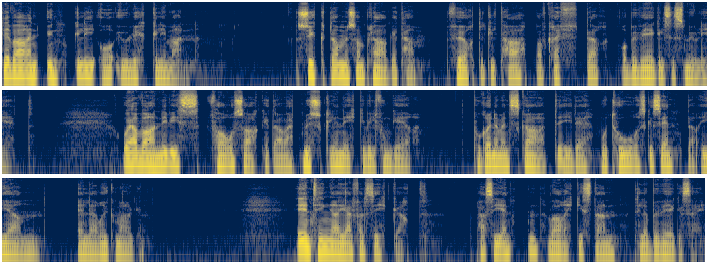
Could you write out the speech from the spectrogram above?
Det var en ynkelig og ulykkelig mann. Sykdommen som plaget ham, førte til tap av krefter og bevegelsesmulighet, og er vanligvis forårsaket av at musklene ikke vil fungere, på grunn av en skade i det motoriske senter i hjernen eller ryggmargen. Én ting er iallfall sikkert, Pasienten var ikke i stand til å bevege seg.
